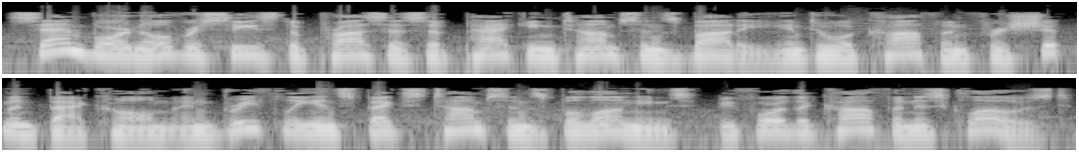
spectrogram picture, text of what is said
Sanborn oversees the process of packing Thompson's body into a coffin for shipment back home and briefly inspects Thompson's belongings before the coffin is closed.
